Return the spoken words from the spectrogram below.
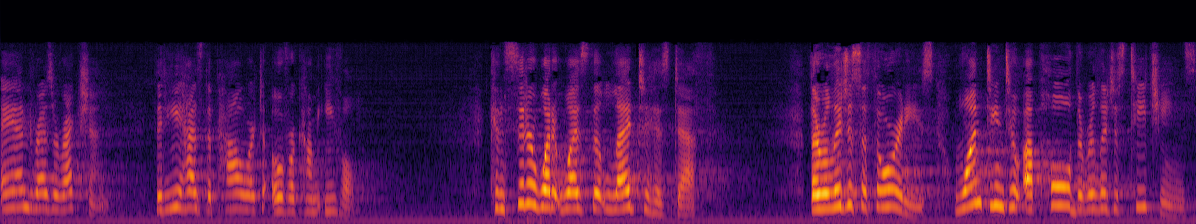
and resurrection, that he has the power to overcome evil. Consider what it was that led to his death. The religious authorities, wanting to uphold the religious teachings,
